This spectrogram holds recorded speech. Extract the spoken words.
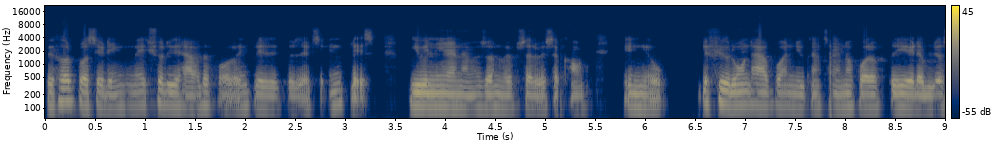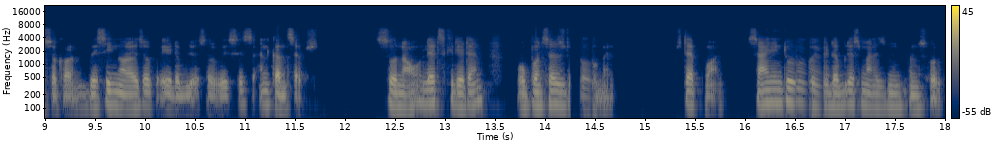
Before proceeding, make sure you have the following prerequisites in place. You will need an Amazon Web Service account in you. If you don't have one, you can sign up for a free AWS account. Basic knowledge of AWS services and concepts. So now let's create an OpenSearch domain. Step 1. Sign into AWS Management Console.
